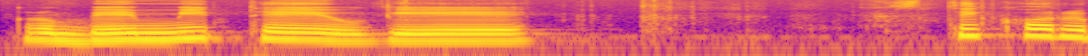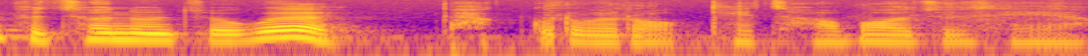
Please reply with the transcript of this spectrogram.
그럼 맨 밑에 여기에 스티커를 붙여놓은 쪽을 밖으로 이렇게 접어주세요.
